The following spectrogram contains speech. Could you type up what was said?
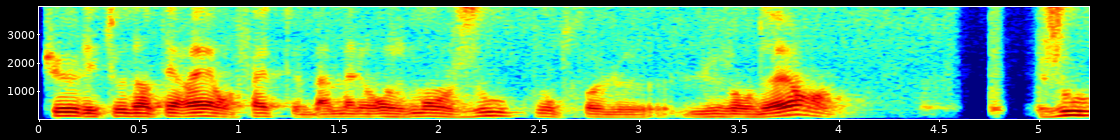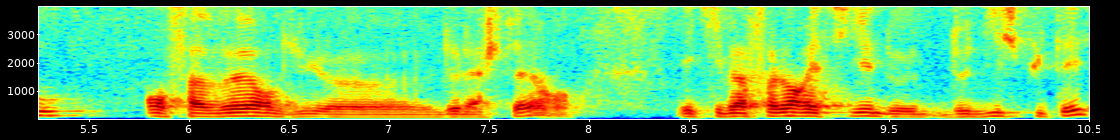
que les taux d'intérêt en fait bah, malheureusement jouent contre le vendeur joue en faveur du, euh, de l'acheteur et qu'il va falloir essayer de, discuter,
